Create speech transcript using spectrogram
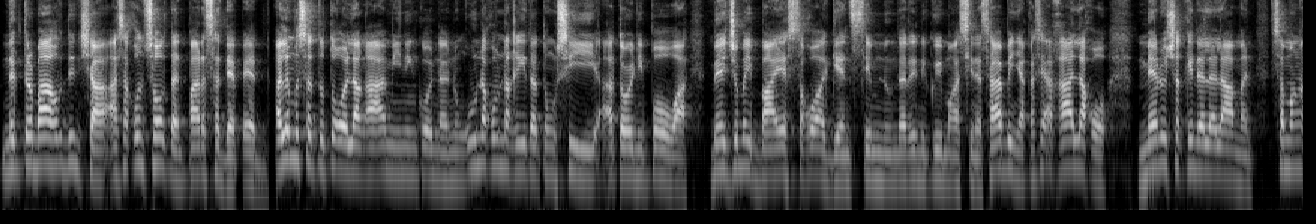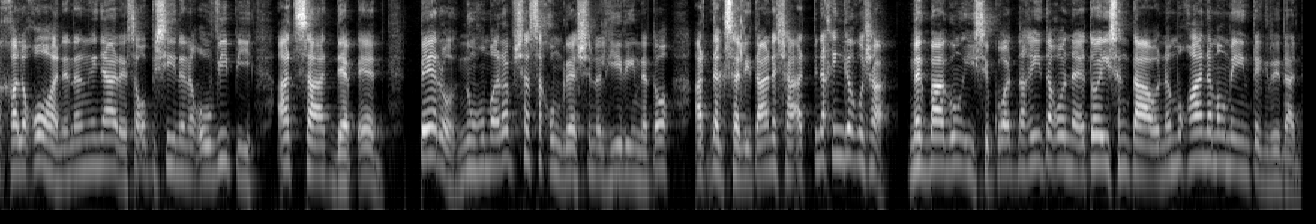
nagtrabaho din siya as a consultant para sa DepEd. Alam mo sa totoo lang aaminin ko na nung una kong nakita tong si Attorney Powa, medyo may bias ako against him nung narinig ko yung mga sinasabi niya kasi akala ko meron siyang kinalalaman sa mga kalokohan na nangyayari sa opisina ng OVP at sa DepEd. Pero nung humarap siya sa congressional hearing na to at nagsalita na siya at pinakinggan ko siya, nagbagong isip ko at nakita ko na ito ay isang tao na mukha namang may integridad,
